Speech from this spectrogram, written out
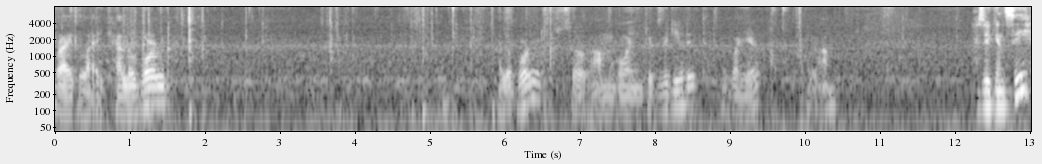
write like hello world hello world so I'm going to execute it over here run as you can see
